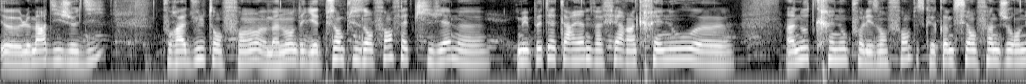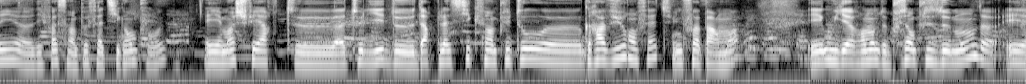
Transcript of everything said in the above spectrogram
euh, le mardi jeudi pour adultes enfants. maintenant il y a de plus en plus d'enfants en fait qui viennent mais peut-être Ariane va faire un créneau un autre créneau pour les enfants parce que comme c'est en fin de journée des fois c'est un peu fatigant pour eux. Et moi je fais art atelier d'art plastique enfin plutôt gravure en fait une fois par mois et où il y a vraiment de plus en plus de monde et,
